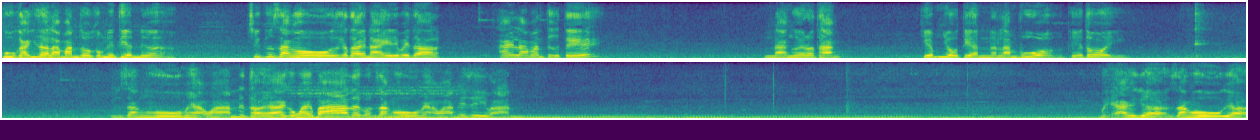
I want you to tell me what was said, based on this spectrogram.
Cu Khánh giờ làm ăn rồi không nên thiên nữa. Chứ cứ giang hồ cái thời này thì bây giờ Ai làm ăn tử tế Là người đó thắng. Kiếm nhiều tiền làm vua Thế thôi. Giang hồ mới hảo hán thì Thời 2023 thôi còn giang hồ mới hán cái gì bạn? Mẹ cái kìa Giang hồ kìa.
